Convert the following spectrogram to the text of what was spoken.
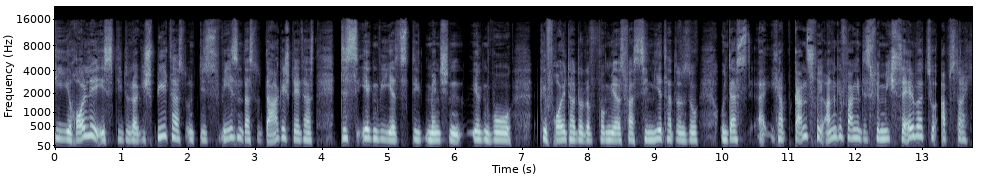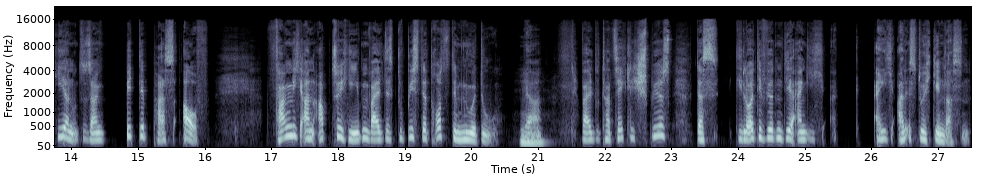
die Rolle ist, die du da gespielt hast und das Wesen, das du dargestellt hast, das irgendwie jetzt die Menschen irgendwo gefreut hat oder von mir aus fasziniert hat oder so. Und das, äh, ich habe ganz früh angefangen, das für mich selber zu abstrahieren und zu sagen, bitte pass auf. Fang nicht an abzuheben, weil das, du bist ja trotzdem nur du. Mhm. Ja. Weil du tatsächlich spürst, dass die Leute würden dir eigentlich, eigentlich alles durchgehen lassen.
